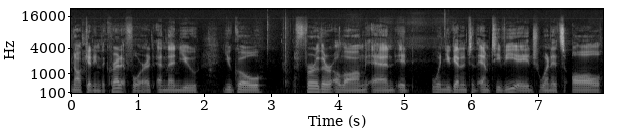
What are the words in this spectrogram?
not getting the credit for it and then you you go further along and it when you get into the MTV age when it's all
